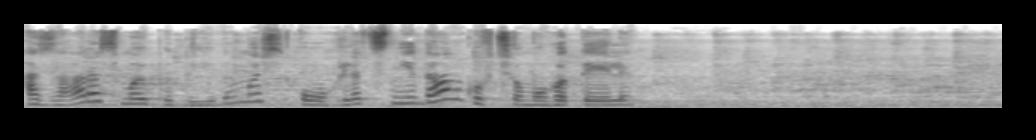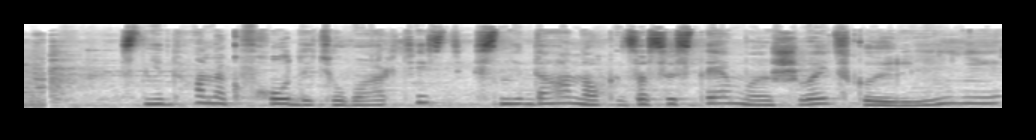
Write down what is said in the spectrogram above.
А зараз ми подивимось огляд сніданку в цьому готелі. Сніданок входить у вартість. Сніданок за системою шведської лінії.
